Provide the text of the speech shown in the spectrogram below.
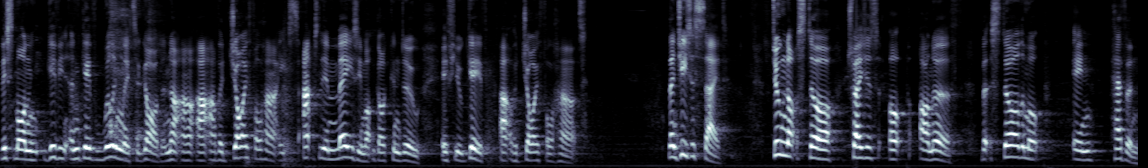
this morning giving and give willingly to God and not uh, uh, have a joyful heart. It's actually amazing what God can do if you give out of a joyful heart. Then Jesus said, Do not store treasures up on earth, but store them up in heaven.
